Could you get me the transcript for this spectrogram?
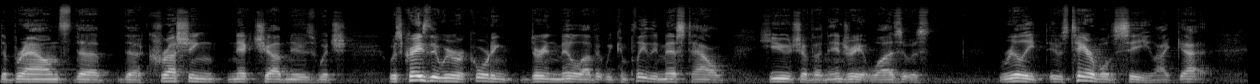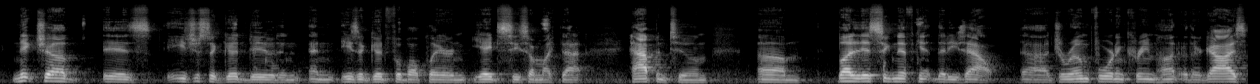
the Browns. The the crushing Nick Chubb news, which was crazy that we were recording during the middle of it. We completely missed how huge of an injury it was. It was really it was terrible to see. Like uh, Nick Chubb is he's just a good dude and and he's a good football player and you hate to see something like that happen to him. Um, but it is significant that he's out. Uh, Jerome Ford and Kareem Hunt are their guys.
